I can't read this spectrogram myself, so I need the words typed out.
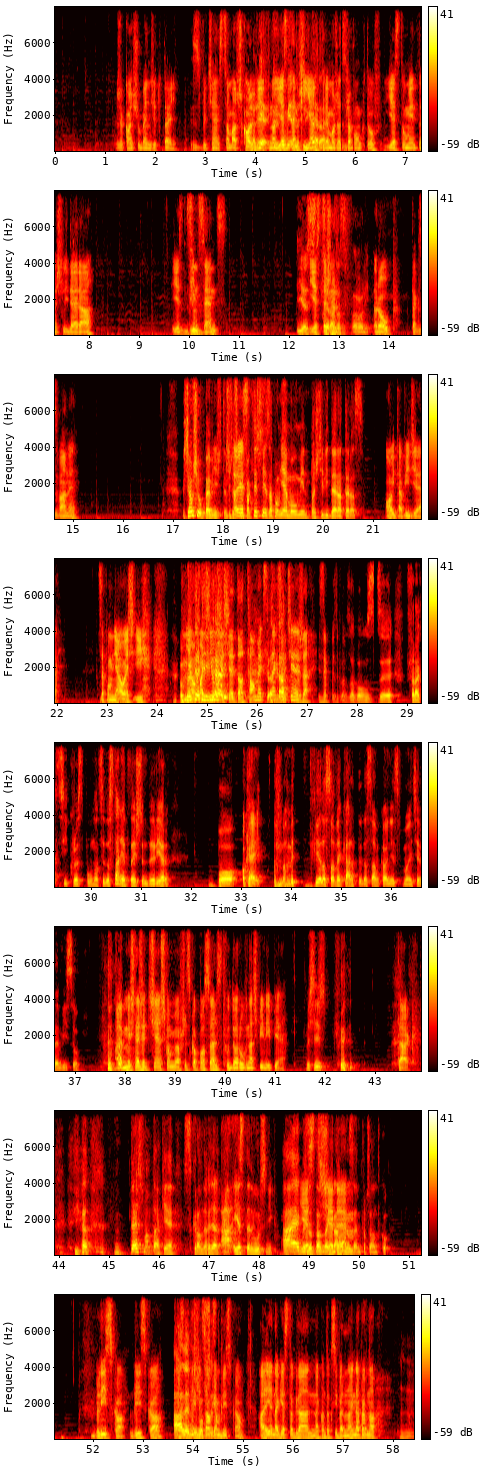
że Końsiu będzie tutaj zwycięzcą, aczkolwiek nie, no, to jest ten Kijan, lidera. który może zrobić punktów, jest umiejętność lidera, jest Vincent, Jest, Jest też-. Rope, tak zwany. Chciał się upewnić w tym Czy to wszystkim. jest- Faktycznie zapomniałem o umiejętności lidera teraz. Oj, Dawidzie, zapomniałeś i nie opłaciło się to. Tomek jednak zwycięża. Brązową z frakcji Królestw Północy dostanie tutaj Szyndyrier, bo okej, mamy dwie losowe karty na sam koniec w momencie remisu. Ale myślę, że ciężko mimo wszystko poselstwu dorównać Filipie. Myślisz? Tak. Ja też mam takie skromne, chociaż a, jest ten łucznik. A, jakby Jest został zagrany siedem. na samym początku. Blisko, blisko. Ale mimo całkiem wszystko. blisko. Ale jednak jest to gra na konto Xiber. No i na pewno Mhm.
